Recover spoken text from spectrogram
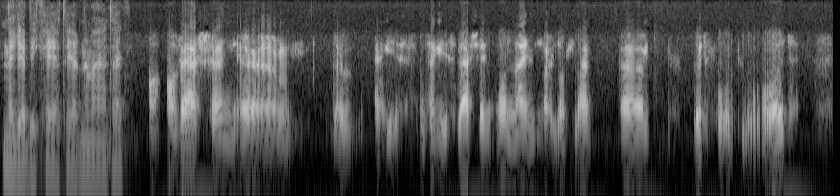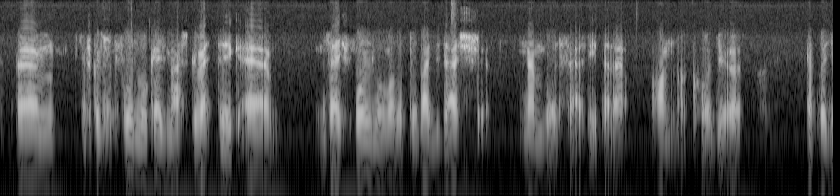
negyedik helyet érdemeltek? A, a verseny egész, az egész verseny online zajlott le. Öt forduló volt, ezek az öt fordulók egymást követték, az egy fordulón való továbbítás nem volt feltétele annak, hogy, tehát, hogy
